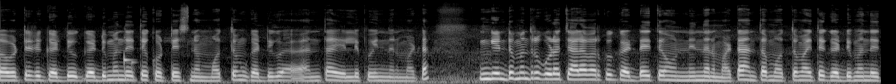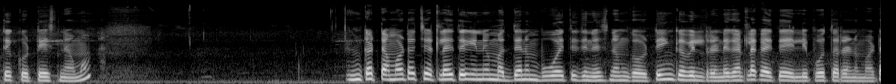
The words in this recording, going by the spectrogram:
కాబట్టి గడ్డి గడ్డి మంది అయితే కొట్టేసినాం. మొత్తం గడ్డి అంతా వెళ్ళిపోయిందనమాట ఇంక ఇంటి ముందు కూడా చాలా వరకు గడ్డి అయితే ఉండిందనమాట అంత మొత్తం అయితే గడ్డి మంది అయితే కొట్టేసినాము. ఇంకా టమాటా చెట్లు అయితే నేను మధ్యాహ్నం బూ అయితే తినేసినాం కాబట్టి ఇంకా వీళ్ళు రెండు గంటలకు అయితే వెళ్ళిపోతారనమాట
